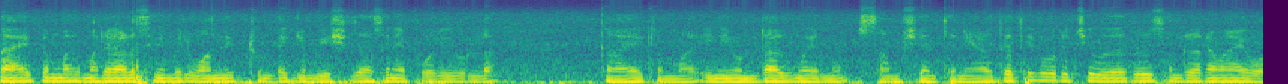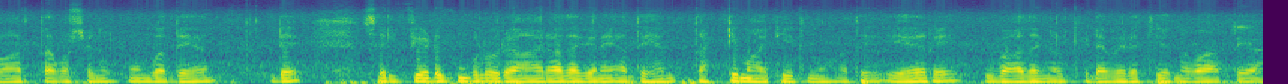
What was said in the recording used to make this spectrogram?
ഗായകന്മാർ മലയാള സിനിമയിൽ വന്നിട്ടുണ്ടെങ്കിലും യേശുദാസിനെ പോലെയുള്ള ഗായകന്മാർ ഇനി ഉണ്ടാകുമോ എന്നും സംശയം തന്നെയാണ്. അദ്ദേഹത്തെക്കുറിച്ച് വേറൊരു സങ്കടമായ വാർത്ത വർഷങ്ങൾക്ക് മുമ്പ് അദ്ദേഹത്തിന്റെ സെൽഫി എടുക്കുമ്പോൾ ഒരു ആരാധകനെ അദ്ദേഹം തട്ടി മാറ്റിയിരുന്നു അത് ഏറെ വിവാദങ്ങൾക്ക് ഇടവരുത്തിയെന്ന വാർത്തയാണ്.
